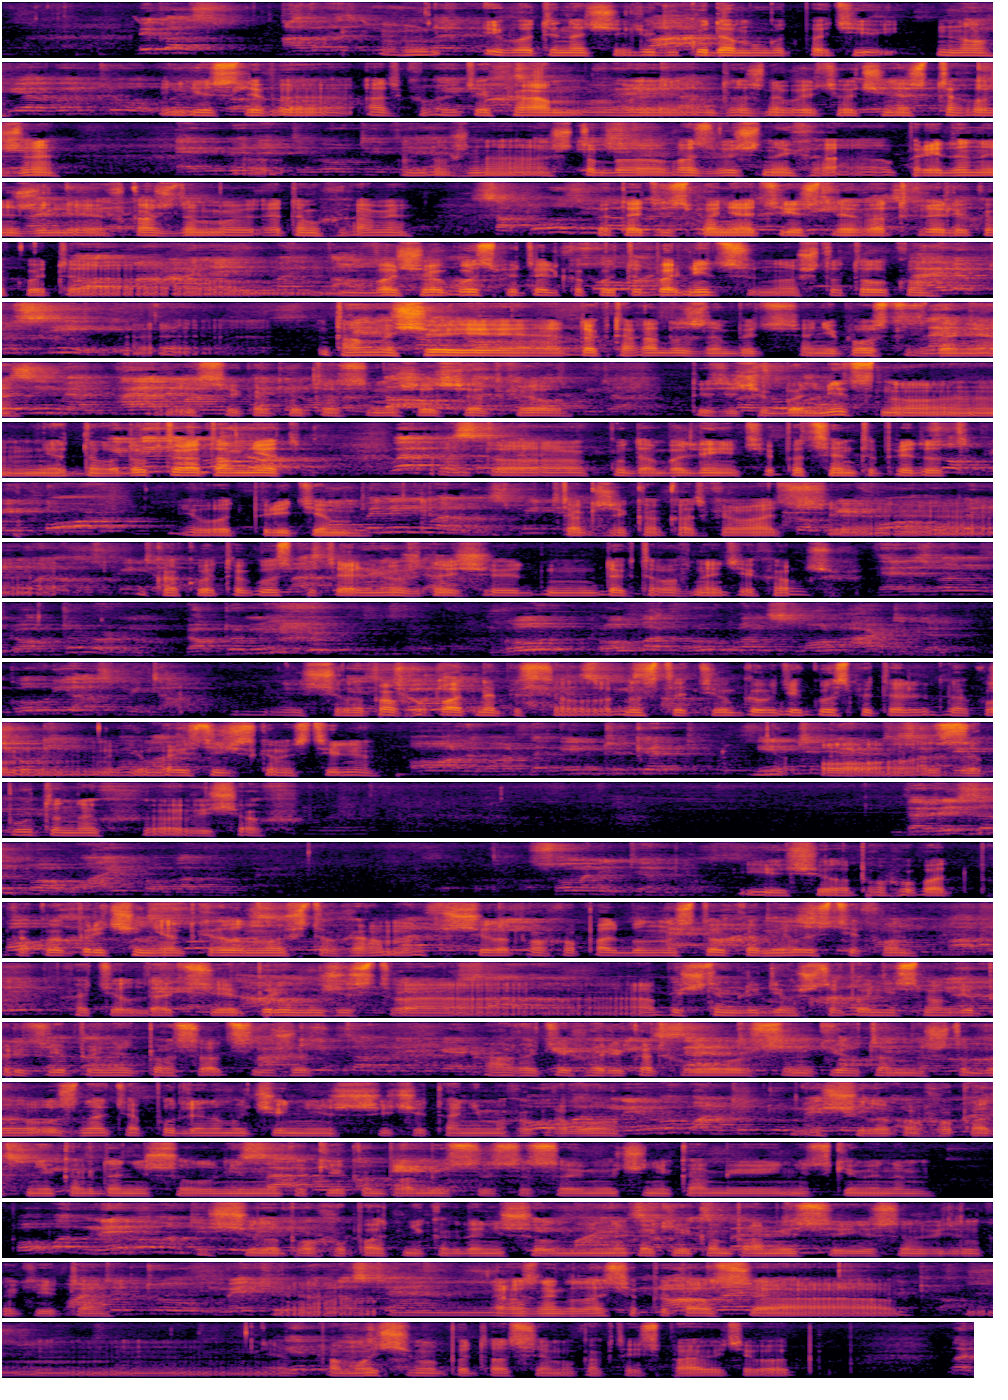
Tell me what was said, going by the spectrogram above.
И вот иначе люди куда могут пойти? Но если вы откроете храм, вы должны быть очень осторожны. Нужно, чтобы возвышенные преданные жили в каждом этом храме. Пытайтесь понять, если вы открыли какой-то большой госпиталь, какую-то больницу, но что толку? Э, там еще и доктора должны быть, а не просто здания. Если какой-то сумасшедший открыл тысячу больниц, но ни одного доктора там нет, то куда больные эти пациенты придут? И вот перед тем, так же, как открывать э, какой-то госпиталь, нужно еще и докторов найти хороших. Шила Прабхупад написал одну статью Гауди госпиталь в таком юмористическом стиле о запутанных э, вещах. so many temples. И Шила Прабхупад по какой причине открыл множество храмов. Шила Прабхупад был настолько милостив, он хотел дать преимущество обычным людям, чтобы они смогли прийти, принять просад, слушать Арати Харикатху, Санкиртан, чтобы узнать о подлинном учении Шичитани Махапрабху. Шила Прабхупад никогда не шел ни на какие компромиссы со своими учениками и ни с кем иным. Шила Прабхупад никогда не шел ни на какие компромиссы, если он видел какие-то understand. разногласия, пытался помочь ему, пытался ему как-то исправить его.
